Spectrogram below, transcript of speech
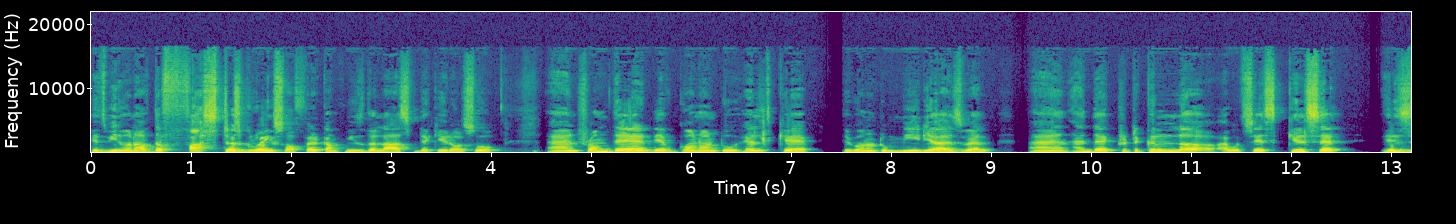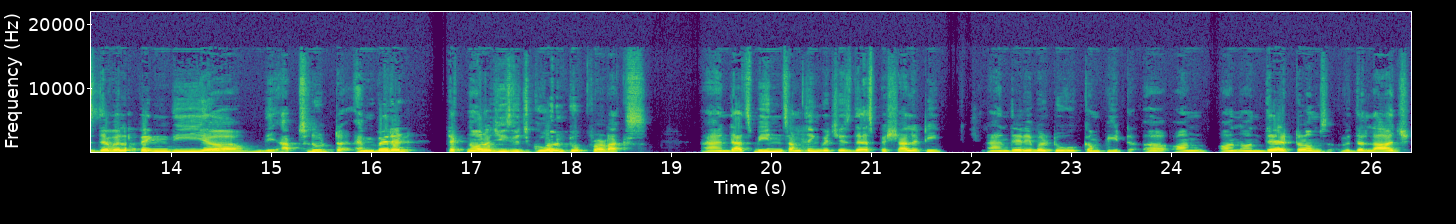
It's been one of the fastest growing software companies of the last decade or so. And from there, they've gone on to healthcare, they've gone on to media as well. And, and their critical, uh, I would say, skill set is developing the uh, the absolute embedded technologies which go into products. And that's been something which is their specialty and they're able to compete uh, on on on their terms with the large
